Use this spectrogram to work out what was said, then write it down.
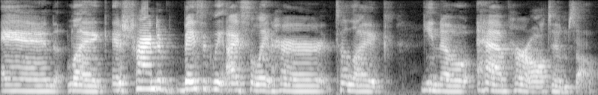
And like is trying to basically isolate her to like you know have her all to himself.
